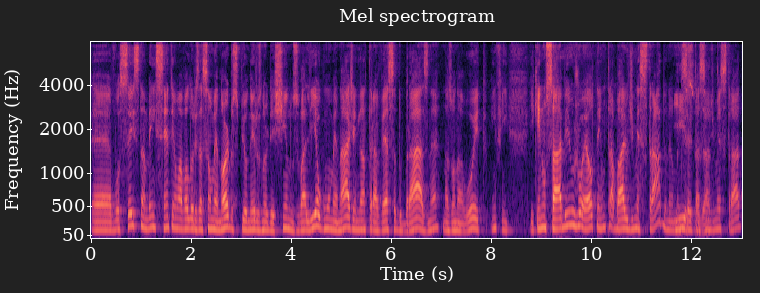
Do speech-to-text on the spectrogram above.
É, vocês também sentem uma valorização menor dos pioneiros nordestinos? Valia alguma homenagem na Travessa do Brás, né? na Zona 8? Enfim. E quem não sabe, o Joel tem um trabalho de mestrado, né? uma Isso, dissertação exato. de mestrado,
